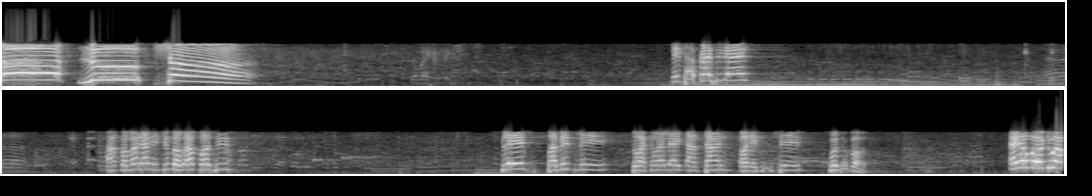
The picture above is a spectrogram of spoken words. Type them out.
Solution. Mr. President, and Commander in Chief of Armed Forces, please permit me to acknowledge and stand on existing protocol. Ẹyọ́ ọmọ Odua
